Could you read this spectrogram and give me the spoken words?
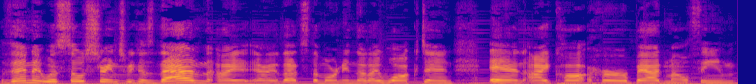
then it was so strange because then I, I, that's the morning that I walked in and I caught her bad mouthing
